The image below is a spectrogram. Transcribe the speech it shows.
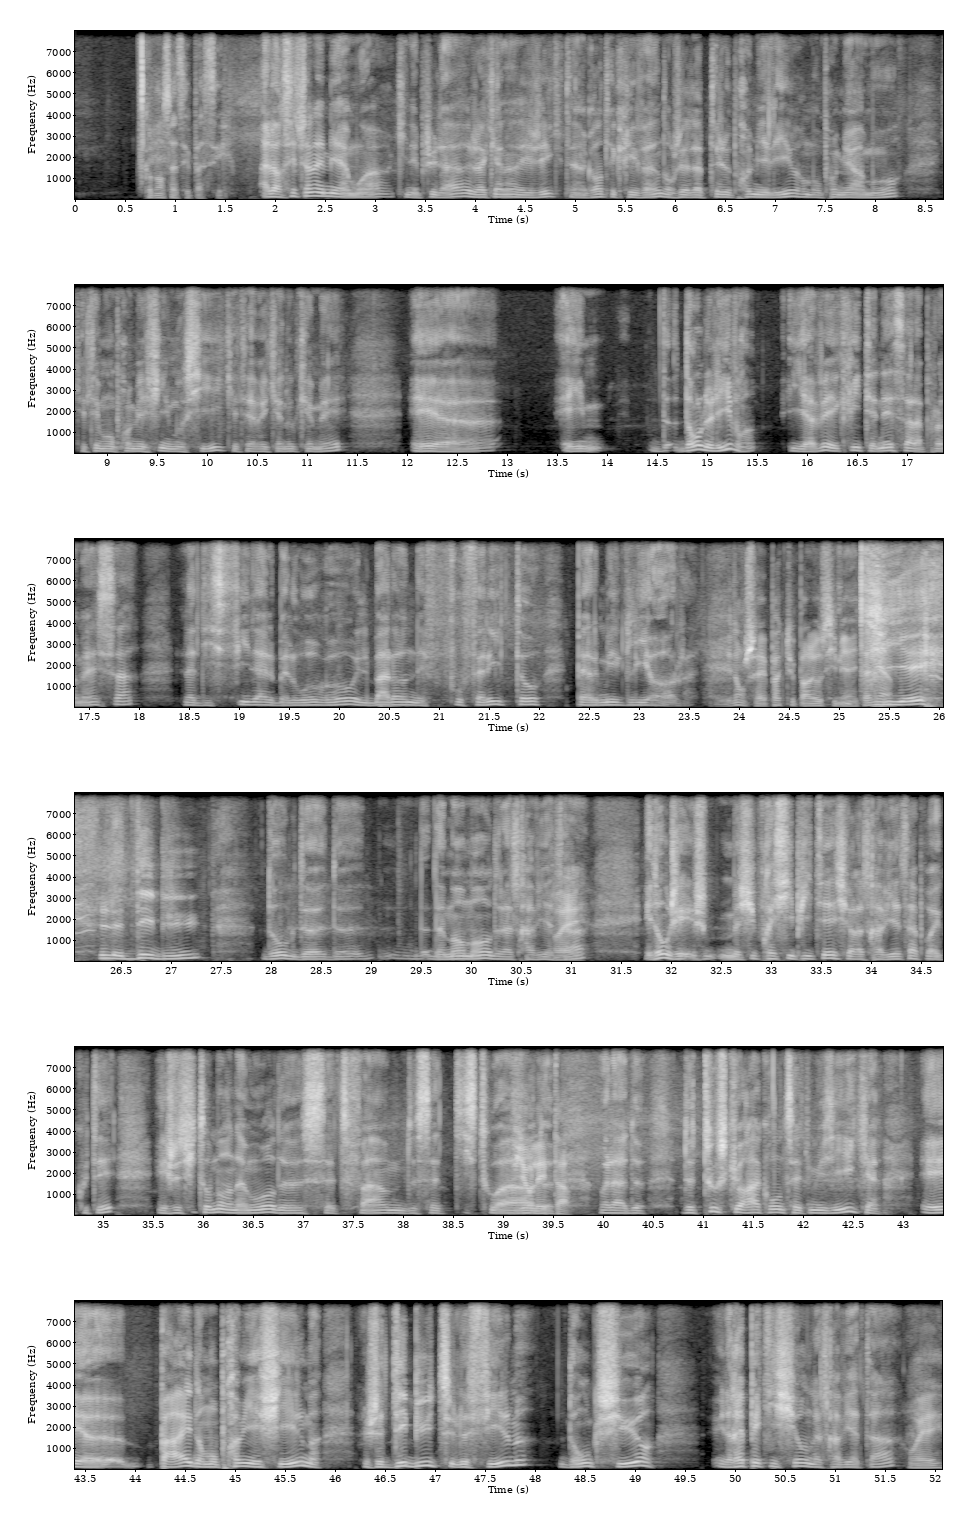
Comment ça s'est passé? Alors, c'est un ami à moi qui n'est plus là, Jacques-Alain Léger, qui était un grand écrivain dont j'ai adapté le premier livre, Mon premier amour, qui était mon premier film aussi, qui était avec Anouk Aimé. Et, euh, et dans le livre, il y avait écrit Tenesa la promessa, la disfida il bel luogo, il barone fu ferito per miglior. Et donc, je savais pas que tu parlais aussi bien italien. Qui est le début donc d'un de, moment de la Traviata. Et donc, je me suis précipité sur la Traviata pour écouter, et je suis tombé en amour de cette femme, de cette histoire. Violetta. voilà, de, de, tout ce que raconte cette musique. Et euh, pareil, dans mon premier film, je débute le film, donc, sur une répétition de la Traviata,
